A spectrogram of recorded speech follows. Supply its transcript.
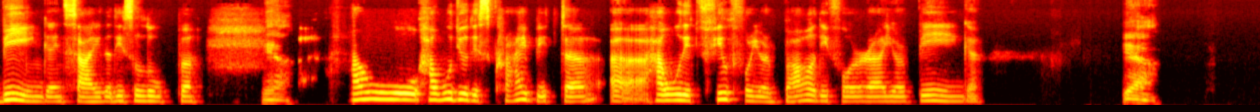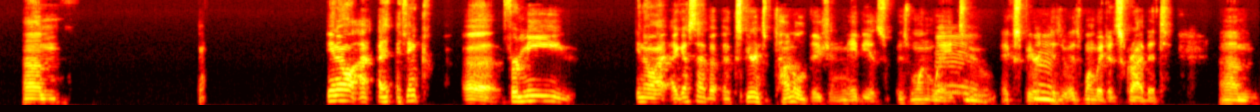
being inside this loop. Yeah. How how would you describe it? Uh, uh, how would it feel for your body for uh, your being? Yeah. Um you know i i think uh for me you know i, I guess i have an experience of tunnel vision maybe is is one way mm. to experience mm. is, is one way to describe it. Um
